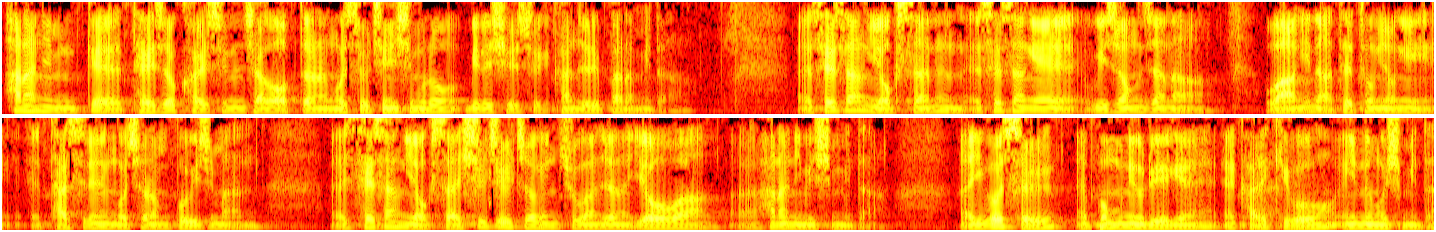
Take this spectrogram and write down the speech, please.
하나님께 대적할 수 있는 자가 없다는 것을 진심으로 믿으실 수 있게 간절히 바랍니다. 세상 역사는 세상의 위정자나 왕이나 대통령이 다스리는 것처럼 보이지만 세상 역사의 실질적인 주관자는 여호와 하나님이십니다. 이것을 본문이 우리에게 가리키고 있는 것입니다.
